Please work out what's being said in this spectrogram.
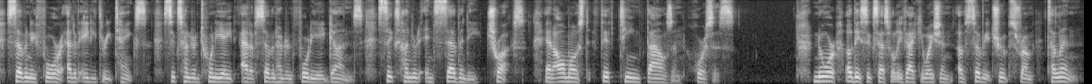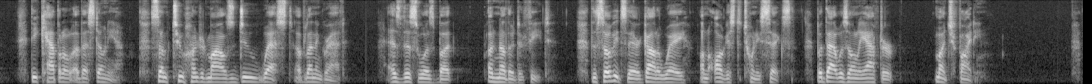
74 out of 83 tanks, 628 out of 748 guns, 670 trucks, and almost 15,000 horses. Nor of the successful evacuation of Soviet troops from Tallinn, the capital of Estonia, some 200 miles due west of Leningrad, as this was but another defeat. The Soviets there got away on August 26th, but that was only after much fighting.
